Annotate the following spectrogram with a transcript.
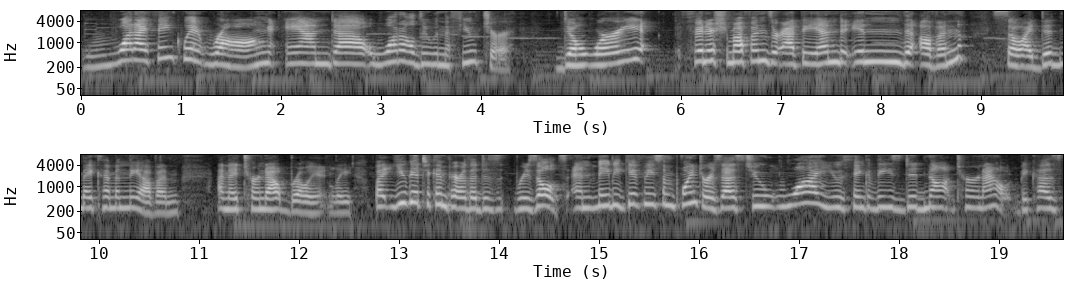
what I think went wrong, and uh, what I'll do in the future. Don't worry, finished muffins are at the end in the oven, so I did make them in the oven and they turned out brilliantly. But you get to compare the results and maybe give me some pointers as to why you think these did not turn out because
